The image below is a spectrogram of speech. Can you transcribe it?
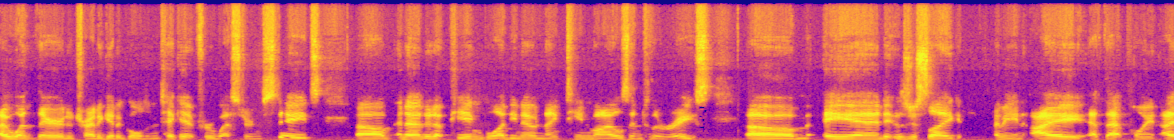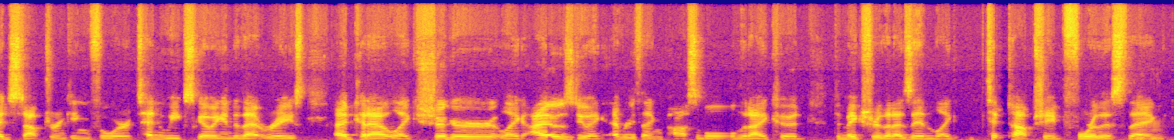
I went there to try to get a golden ticket for Western States. Um, and I ended up peeing blood, you know, 19 miles into the race. Um, and it was just like, I mean, I at that point I had stopped drinking for 10 weeks going into that race. I'd cut out like sugar, like I was doing everything possible that I could to make sure that I was in like tip top shape for this thing. Mm-hmm.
